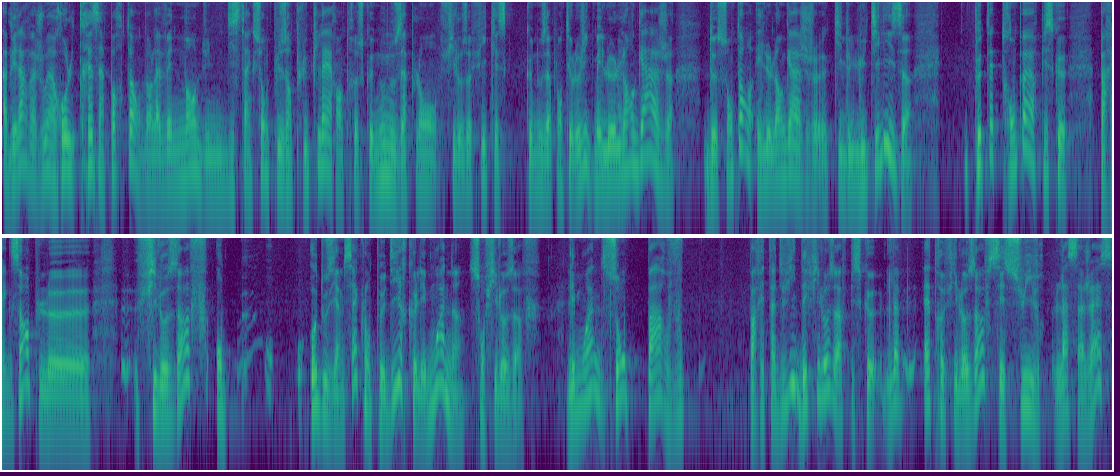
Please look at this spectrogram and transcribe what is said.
Abélard va jouer un rôle très important dans l'avènement d'une distinction de plus en plus claire entre ce que nous nous appelons philosophique et ce que nous appelons théologique. Mais le langage de son temps et le langage qu'il utilise peut être trompeur, puisque, par exemple, le philosophe, au XIIe siècle, on peut dire que les moines sont philosophes. Les moines sont par état de vie des philosophes, puisque être philosophe, c'est suivre la sagesse,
